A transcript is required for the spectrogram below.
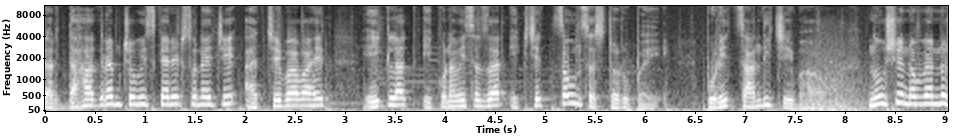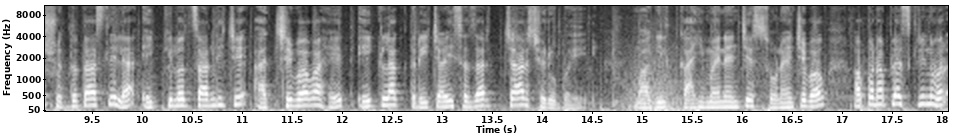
तर दहा ग्राम चोवीस कॅरेट सोन्याचे आजचे भाव आहेत एक लाख एकोणावीस हजार एकशे चौसष्ट रुपये. पुढे चांदीचे भाव. नऊशे नव्याण्णव शुद्धता असलेल्या एक किलो चांदीचे आजचे भाव आहेत एक लाख त्रेचाळीस हजार चारशे रुपये. मागील काही महिन्यांचे सोन्याचे भाव आपण आपल्या स्क्रीनवर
